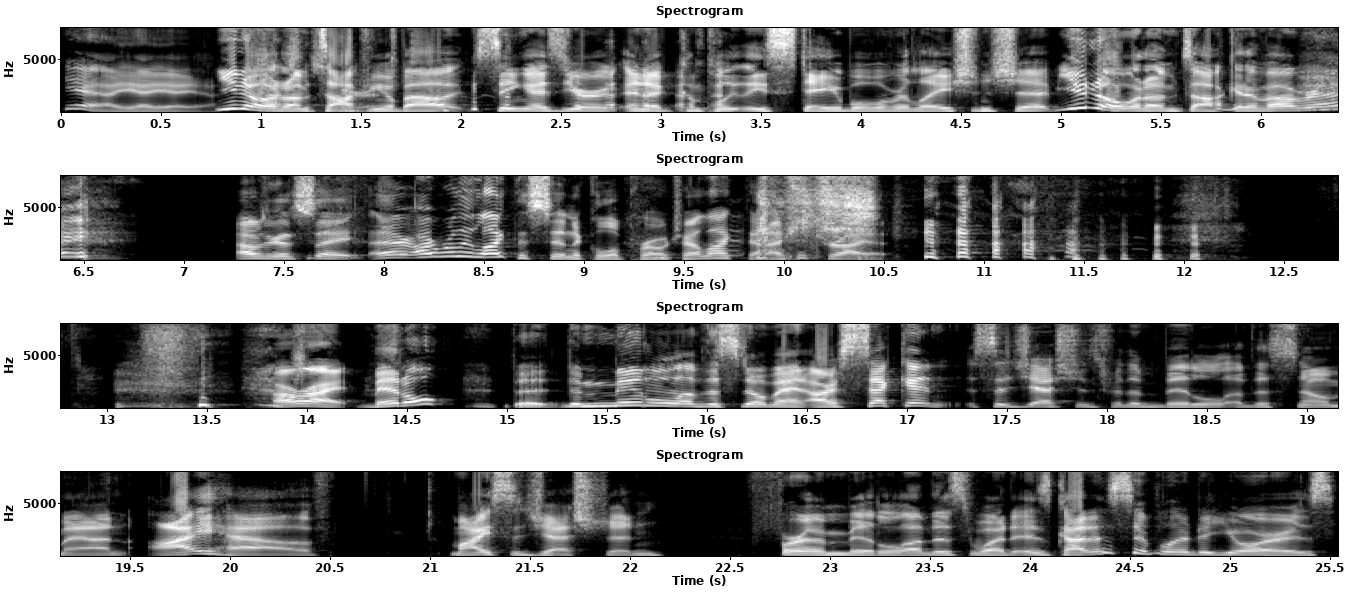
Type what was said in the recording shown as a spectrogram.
Yeah, yeah, yeah, yeah. You know what I'm talking about, seeing as you're in a completely stable relationship. You know what I'm talking about, right? I was gonna say, I, I really like the cynical approach. I like that. I should try it. All right, middle. The the middle of the snowman. Our second suggestions for the middle of the snowman. I have my suggestion for a middle on this one is kind of similar to yours.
